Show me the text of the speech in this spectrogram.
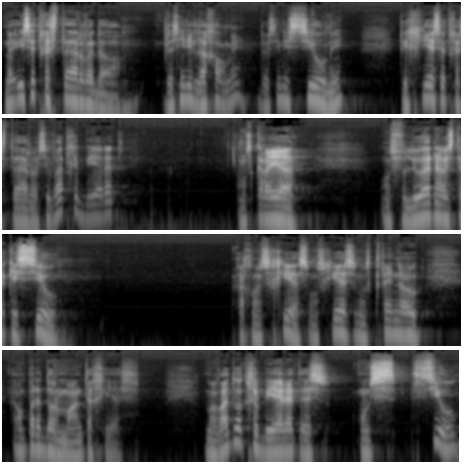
Nou iets het gesterwe daar. Dis nie die liggaam nie dis nie die siel nie. Die gees het gesterwe. So wat gebeur het? Ons kry 'n ons verloor nou 'n stukkie siel ag ons gees, ons gees en ons kry nou amper 'n dormante gees. Maar wat ook gebeur het is ons siel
